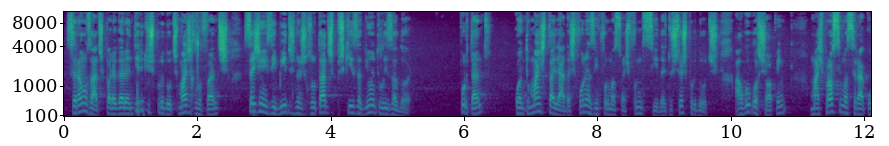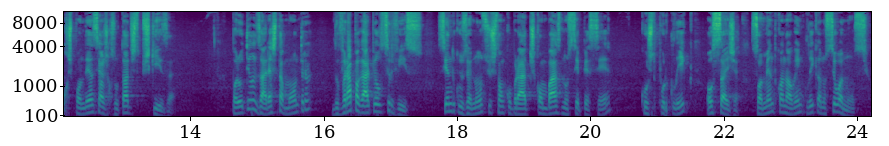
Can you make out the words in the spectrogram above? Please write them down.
serão usados para garantir que os produtos mais relevantes sejam exibidos nos resultados de pesquisa de um utilizador. Portanto, quanto mais detalhadas forem as informações fornecidas dos seus produtos ao Google Shopping, mais próxima será a correspondência aos resultados de pesquisa. Para utilizar esta montra, deverá pagar pelo serviço, sendo que os anúncios são cobrados com base no CPC, custo por clique, ou seja, somente quando alguém clica no seu anúncio.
